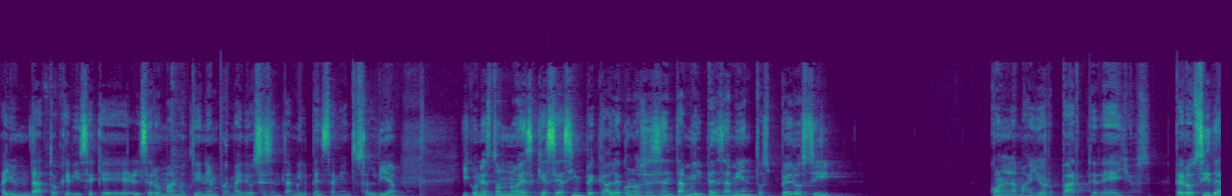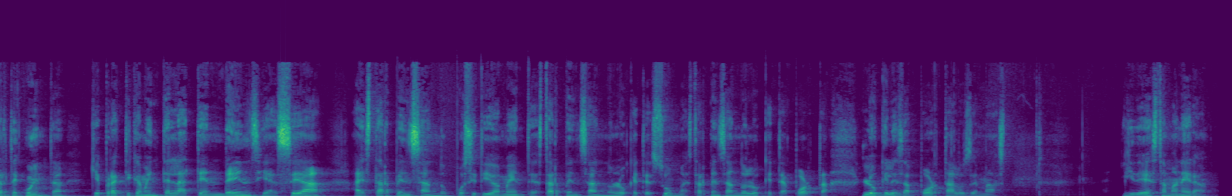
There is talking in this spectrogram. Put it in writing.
hay un dato que dice que el ser humano tiene en promedio 60.000 pensamientos al día. Y con esto no es que seas impecable con los 60.000 pensamientos, pero sí con la mayor parte de ellos. Pero sí darte cuenta que prácticamente la tendencia sea a estar pensando positivamente, a estar pensando lo que te suma, a estar pensando lo que te aporta, lo que les aporta a los demás. Y de esta manera,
